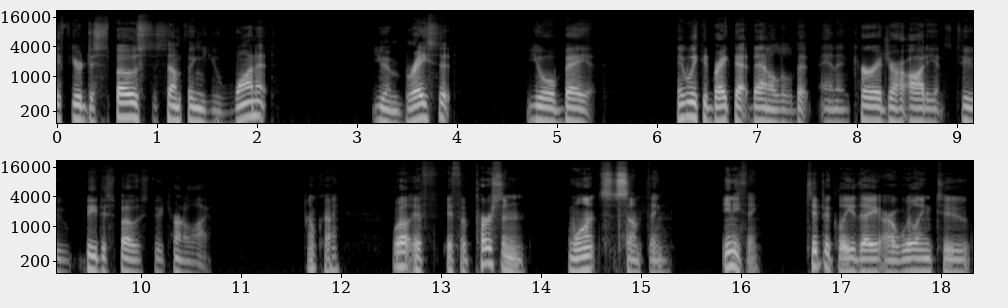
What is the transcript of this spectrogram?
if you're disposed to something, you want it, you embrace it, you obey it. Maybe we could break that down a little bit and encourage our audience to be disposed to eternal life. Okay. Well, if if a person wants something, anything, typically they are willing to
